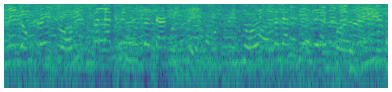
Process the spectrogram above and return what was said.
અને ડૉક્ટરે ચોવીસ કલાકની મુદત આપી છે કે ચોવીસ કલાકની અંદર એ જીવ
